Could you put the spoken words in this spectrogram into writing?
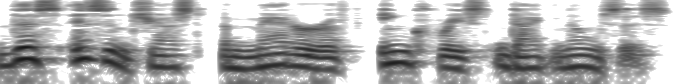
This isn't just a matter of increased diagnosis.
